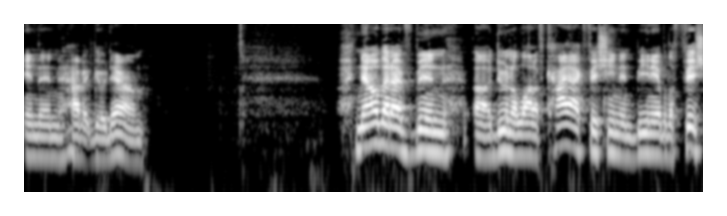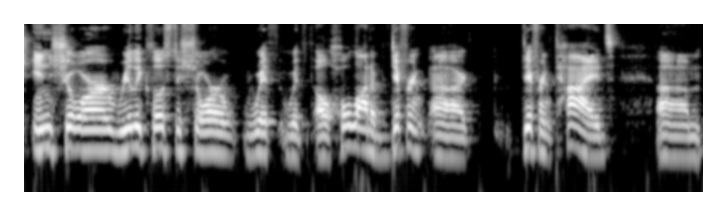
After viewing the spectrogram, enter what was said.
and then have it go down. now that I've been uh, doing a lot of kayak fishing and being able to fish inshore, really close to shore with with a whole lot of different uh, different tides, um,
